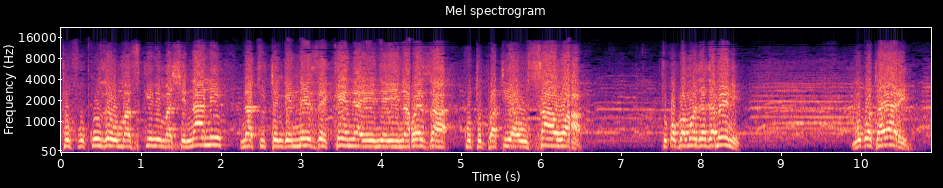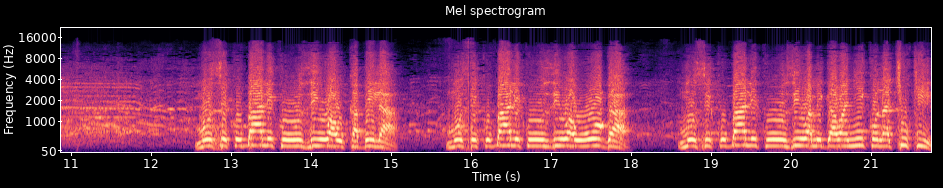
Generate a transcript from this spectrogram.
tufukuze umaskini mashinani na tutengeneze Kenya yenye inaweza kutupatia usawa. Tuko pamoja jameni? Mko tayari? Musikubali kuuziwa ukabila, musikubali kuuziwa uoga, musikubali kuuziwa migawanyiko na chuki.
